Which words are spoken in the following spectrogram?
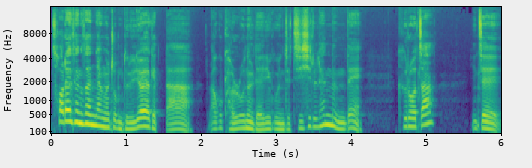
철의 생산량을 좀 늘려야겠다라고 결론을 내리고 이제 지시를 했는데 그러자 이제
